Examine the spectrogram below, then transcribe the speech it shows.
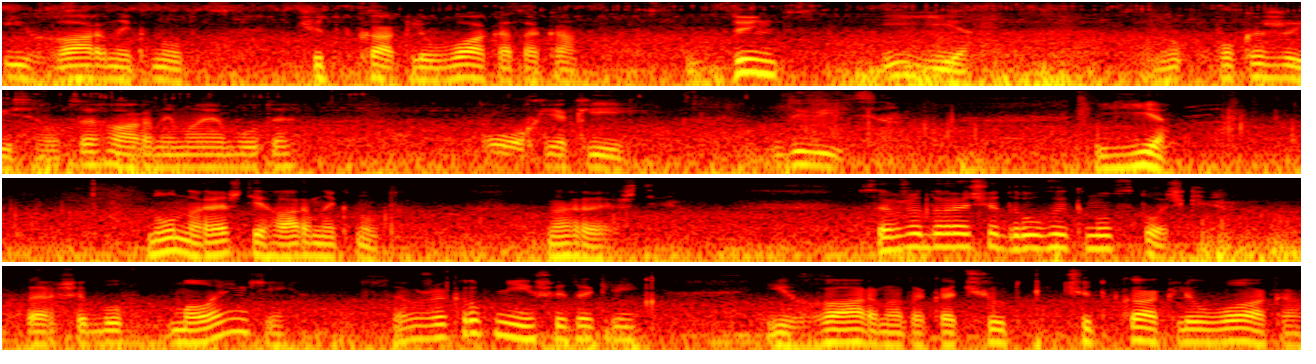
і гарний кнут. Чітка клювака така. Динць і є. Ну, покажися, оце гарний має бути. Ох, який. Дивіться. Є. Ну, нарешті гарний кнут. Нарешті. Це вже, до речі, другий кнут з точки. Перший був маленький, це вже крупніший такий. І гарна така чут, чітка клювака.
